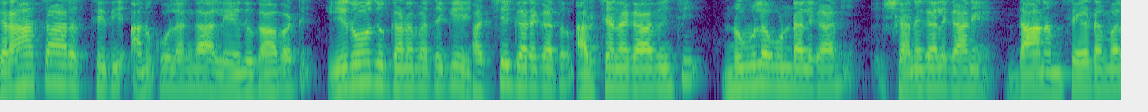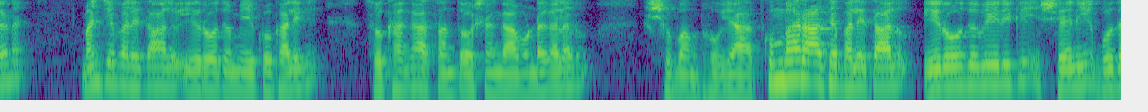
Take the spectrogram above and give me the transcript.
గ్రహచార స్థితి అనుకూలంగా లేదు కాబట్టి ఈరోజు గణపతికి పచ్చి గరగతో అర్చన గావించి నువ్వుల ఉండలు కానీ శనగలు కానీ దానం చేయడం వలన మంచి ఫలితాలు ఈరోజు మీకు కలిగి సుఖంగా సంతోషంగా ఉండగలరు. శుభం భూయాత్. కుంభరాశి ఫలితాలు ఈరోజు వీరికి శని బుధ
